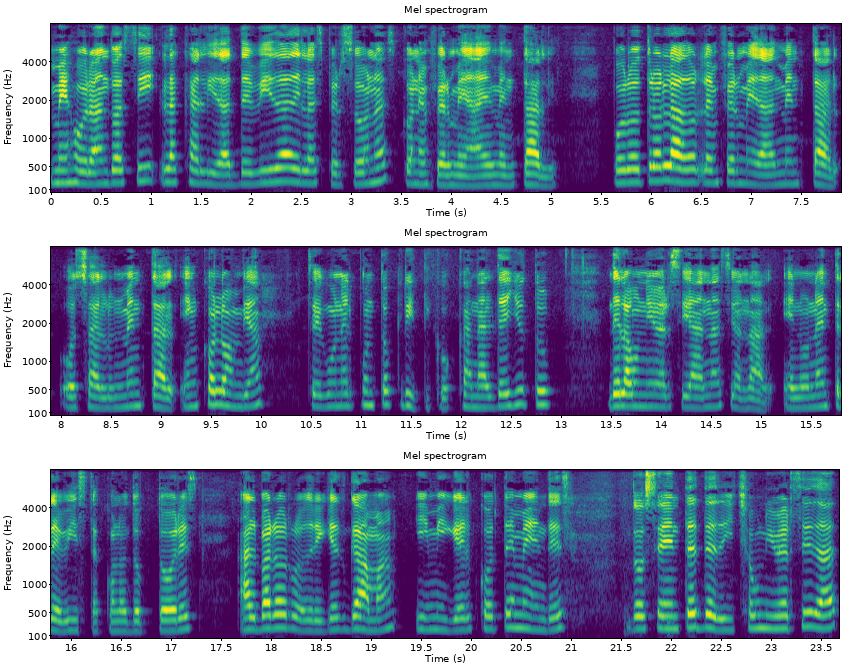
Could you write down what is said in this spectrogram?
mejorando así la calidad de vida de las personas con enfermedades mentales. Por otro lado, la enfermedad mental o salud mental en Colombia, según el punto crítico, canal de YouTube de la Universidad Nacional, en una entrevista con los doctores Álvaro Rodríguez Gama y Miguel Cote Méndez, docentes de dicha universidad,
